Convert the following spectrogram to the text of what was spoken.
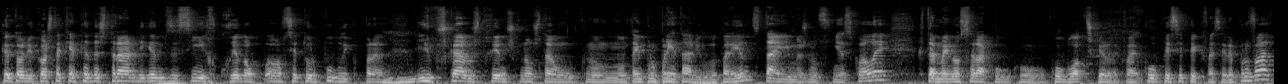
que António Costa quer cadastrar, digamos assim, recorrendo ao, ao setor público para uhum. ir buscar os terrenos que não estão, que não, não têm proprietário aparente, tem, mas não se conhece qual é, que também não será com, com, com o Bloco de Esquerda, vai, com o PCP que vai ser aprovado.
